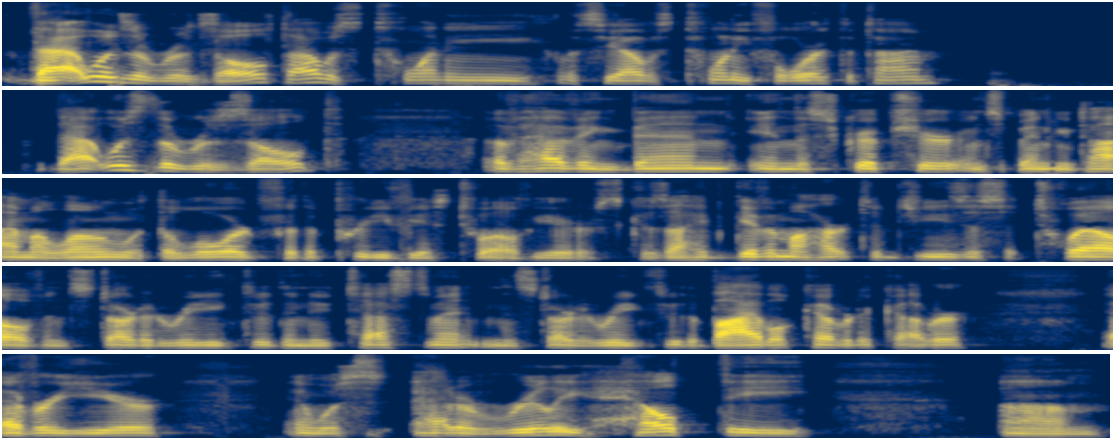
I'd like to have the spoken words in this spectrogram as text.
that was a result. I was 20, let's see, I was 24 at the time. That was the result of having been in the scripture and spending time alone with the Lord for the previous 12 years because I had given my heart to Jesus at 12 and started reading through the New Testament and then started reading through the Bible cover to cover every year and was had a really healthy um,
